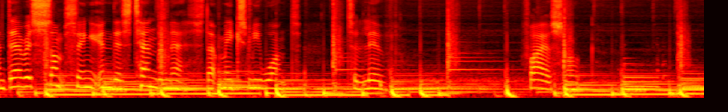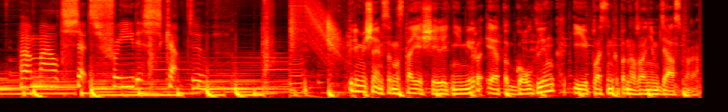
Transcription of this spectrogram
And there is something in this tenderness that makes me want to live. Fire smoke. Her mouth sets free this captive. Перемещаемся в настоящий летний мир, и это Goldlink и пластинка под названием «Диаспора».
